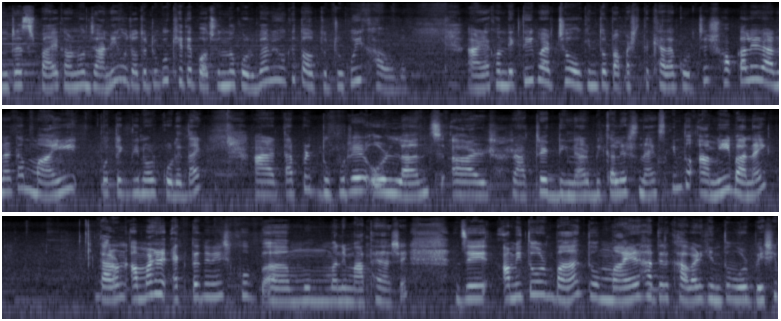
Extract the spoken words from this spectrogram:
ইন্টারেস্ট পায়, কারণ ও জানে ও যতটুকু খেতে পছন্দ করবে, আমি ওকে ততটুকুই খাওয়াবো। আর এখন দেখতেই পারছ, ও কিন্তু পাপার সাথে খেলা করছে। সকালে রান্নাটা মাই প্রত্যেক দিন ওর করে দেয়। আর তারপরে দুপুরের ওর লাঞ্চ আর রাত্রের ডিনার বিকালের স্ন্যাক্স কিন্তু আমিই বানাই। কারণ আমার একটা জিনিস খুব মানে মাথায় আসে যে, আমি তো ওর মা, তো মায়ের হাতের খাবার কিন্তু ওর বেশি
